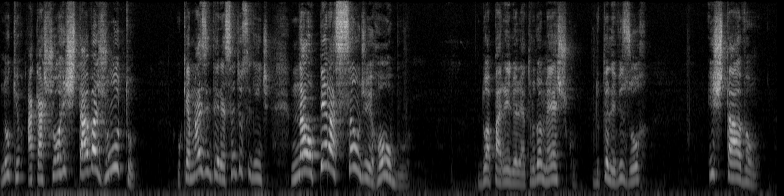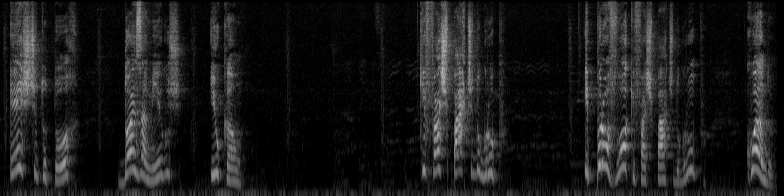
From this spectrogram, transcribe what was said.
No que a cachorra estava junto. O que é mais interessante é o seguinte: na operação de roubo do aparelho eletrodoméstico, do televisor, estavam este tutor, dois amigos e o cão, que faz parte do grupo. E provou que faz parte do grupo quando,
